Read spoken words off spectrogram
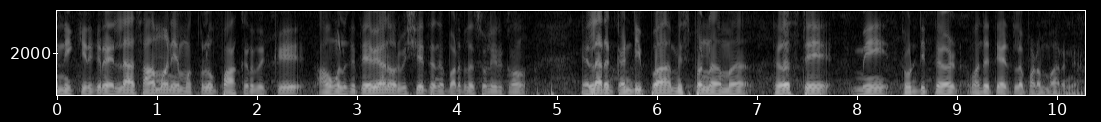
இன்றைக்கி இருக்கிற எல்லா சாமானிய மக்களும் பார்க்குறதுக்கு அவங்களுக்கு தேவையான ஒரு விஷயத்தை இந்த படத்தில் சொல்லியிருக்கோம். எல்லாரும் கண்டிப்பாக மிஸ் பண்ணாமல் தேர்ஸ்டே மே டுவெண்ட்டி தேர்ட் வந்து தேட்டரில் படம் பாருங்கள்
